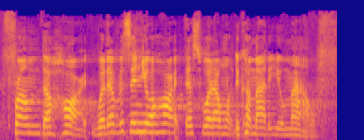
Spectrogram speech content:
from the heart. Whatever's in your heart, that's what I want to come out of your mouth.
